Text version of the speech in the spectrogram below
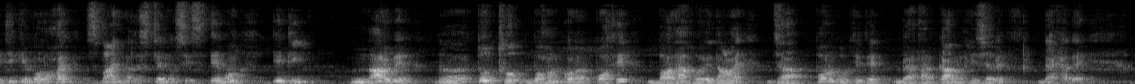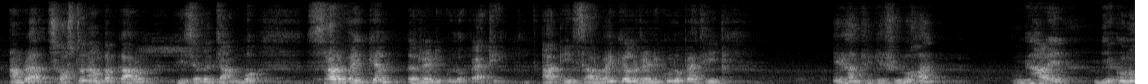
এটিকে বলা হয় স্পাইনাল স্টেনোসিস এবং এটি নার্ভের তথ্য বহন করার পথে বাধা হয়ে দাঁড়ায়, যা পরবর্তীতে ব্যথার কারণ হিসেবে দেখা দেয়। আমরা ষষ্ঠ নম্বর কারণ হিসেবে জানব সার্ভাইকাল রেডিকুলোপ্যাথি আর এই সার্ভাইকাল রেডিকুলোপ্যাথি এখান থেকে শুরু হয় ঘাড়ের যে কোনো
